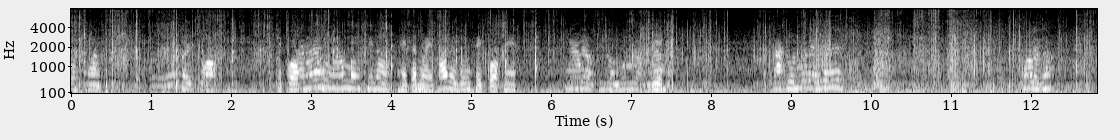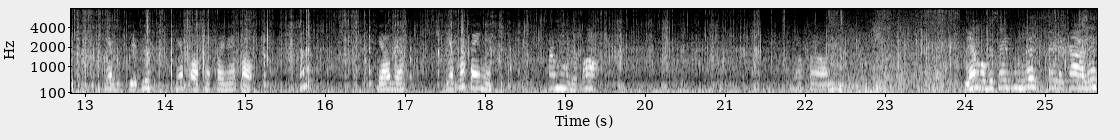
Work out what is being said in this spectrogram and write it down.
ว่ามันใส่กรอกใส่กรอกน้ำน้ำเบิ้งพี่น้องให้ตะหน่อยเข้าไปเบิ้งใส่กรอกเนี่ยมึงน้ำแล้วพี่น้องมึงแล้วนี่ตากโดนไม่ได้เลยพ่ออะไรครับเจ็บเจ็บลึกเย็บออกให้ค่อยเนี่ยเขาฮะเดี๋ยวเดี๋ยวเย็บมาใส่นี่ทำนี่เดี๋ยวพ่อเดี๋ยวค่อยเอานี่ เนี่ยเอาไปใส่บุญเลย ใส่ตะกร้าเลย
